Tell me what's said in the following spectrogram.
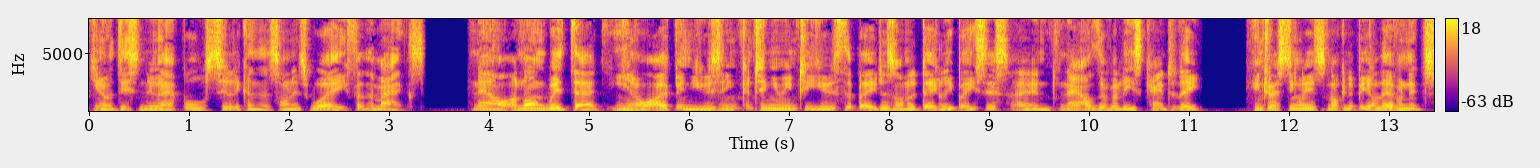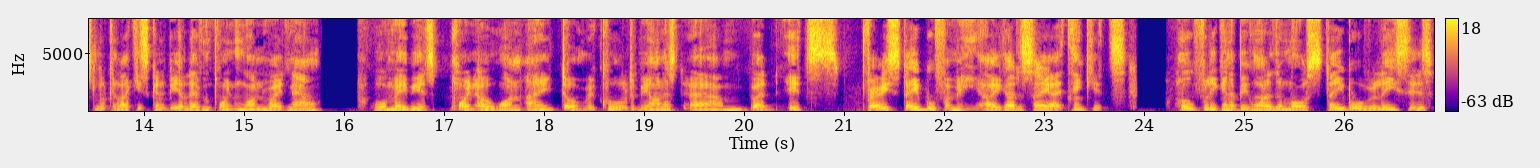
you know, this new Apple Silicon that's on its way for the Macs. Now, along with that, you know, I've been using, continuing to use the betas on a daily basis, and now the release candidate. Interestingly, it's not going to be 11. It's looking like it's going to be 11.1 right now or maybe it's 0.01. I don't recall, to be honest. Um, but it's very stable for me. I got to say, I think it's hopefully going to be one of the more stable releases.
